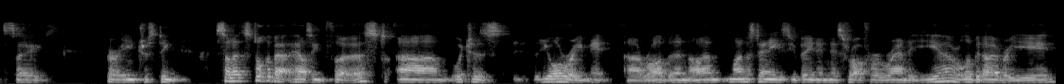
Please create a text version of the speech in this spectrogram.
So very interesting so let's talk about housing first, um, which is your remit, uh, Rob. And my understanding is you've been in this role for around a year, or a little bit over a year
